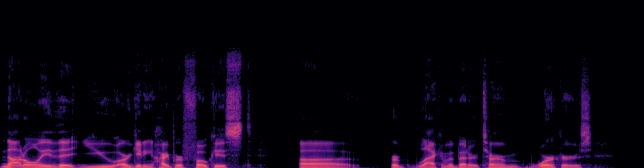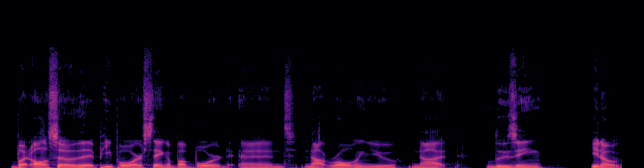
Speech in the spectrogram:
not only that you are getting hyper focused, uh, for lack of a better term, workers, but also that people are staying above board and not rolling you, not losing. You know,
